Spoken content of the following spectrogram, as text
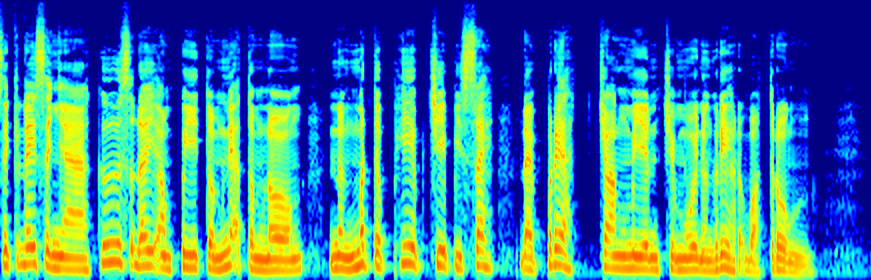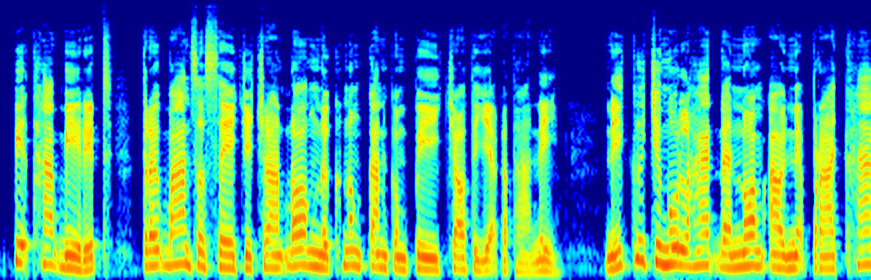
សេចក្តីសញ្ញាគឺស្ដីអំពីទំនាក់ទំនងនិងមិត្តភាពជាពិសេសដែលព្រះចង់មានជាមួយនឹងរាជរបស់ទ្រង់ពាក្យថា Birit ត្រូវបានសរសេរជាច្រើនដងនៅក្នុងកាន់គម្ពីរចោទយកថានេះនេះគឺជាមូលហេតុដែលនាំឲ្យអ្នកប្រាជ្ញខាង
